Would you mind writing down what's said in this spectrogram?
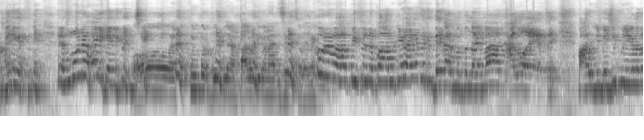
ভেঙে গেছে মনে হয় ও গেছে এতক্ষণ পর বুঝলাম পাউরুটি বানা দিছে ওরে মা পিছনে পাউরুটি হয়ে গেছে দেখার মতো নয় মা কালো হয়ে গেছে পাউরুটি বেশি পুড়ে গেলে তো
